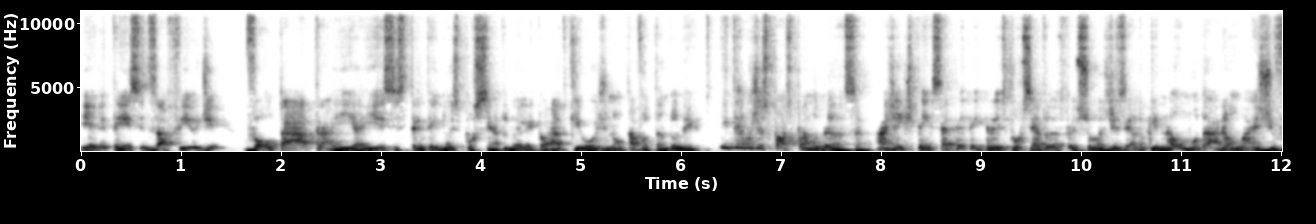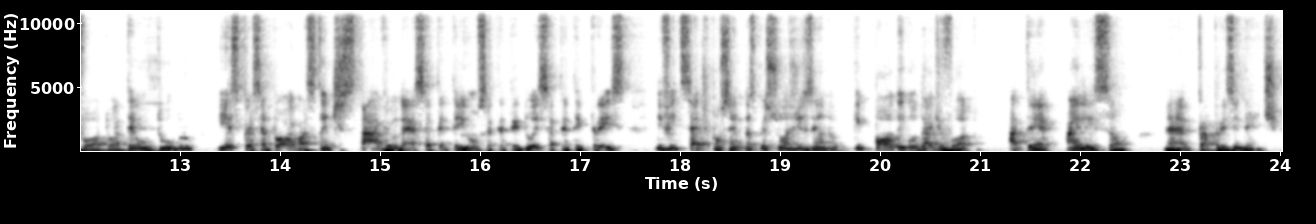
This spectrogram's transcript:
E ele tem esse desafio de voltar a atrair aí esses 32% do eleitorado que hoje não está votando nele. Em termos de espaço para mudança, a gente tem 73% das pessoas dizendo que não mudarão mais de voto até outubro, e esse percentual é bastante estável, né? 71, 72, 73, e 27% das pessoas dizendo que podem mudar de voto até a eleição. né, para presidente.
